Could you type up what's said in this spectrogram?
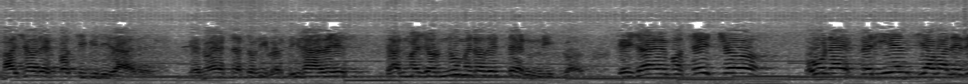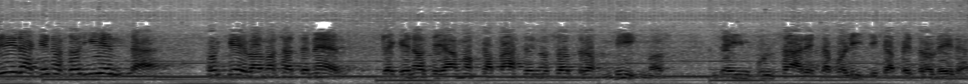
mayores posibilidades, que nuestras universidades dan mayor número de técnicos, que ya hemos hecho una experiencia valedera que nos orienta, ¿por qué vamos a temer de que no seamos capaces nosotros mismos de impulsar esta política petrolera?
